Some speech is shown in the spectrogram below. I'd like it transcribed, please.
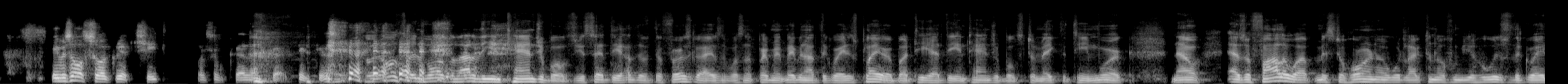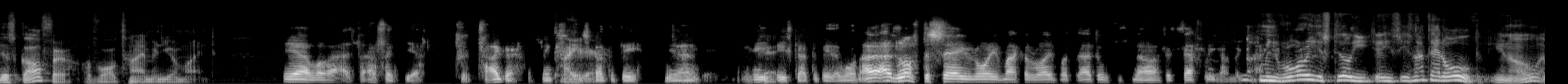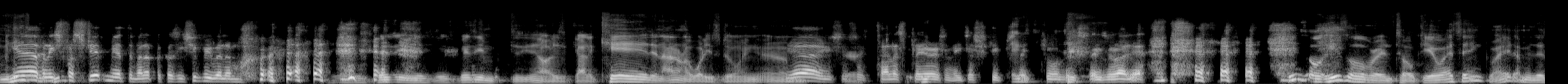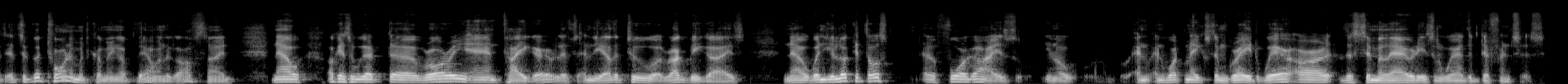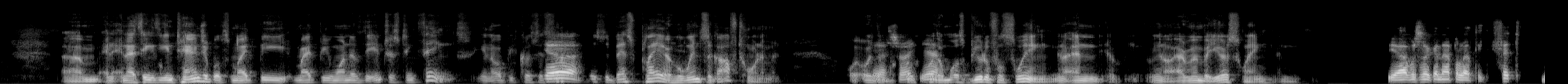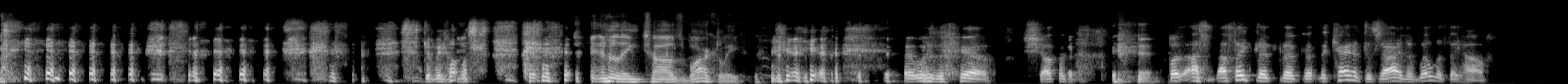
he was also a great cheat some kind of. so it also involves a lot of the intangibles. You said the other, the first guy wasn't maybe not the greatest player, but he had the intangibles to make the team work. Now, as a follow up, Mr. Horner would like to know from you who is the greatest golfer of all time in your mind. Yeah, well, I, I think yeah, Tiger. I think Tiger. has got to be. Yeah, Okay. He, has got to be the one. I, would love to say Rory McIlroy, but I don't know. It's definitely not No, I mean, Rory is still, he's, he's not that old, you know? I mean, yeah, but he's, he's frustrating me at the minute because he should be winning more. he's busy. He's, he's, busy, you know, he's got a kid and I don't know what he's doing. Um, yeah, he's just uh, like tennis players and he just keeps like, throwing these things around. Yeah. he's, he's over in Tokyo, I think, right? I mean, it's, it's, a good tournament coming up there on the golf side. Now, okay, so we got uh, Rory and Tiger, let's, and the other two two uh, rugby guys. Now, when you look at those uh, four guys, you know, and, and what makes them great, where are the similarities and where are the differences? Um, and, and I think the intangibles might be might be one of the interesting things, you know, because it's, yeah. it's the best player who wins the golf tournament, or, or, the, right, yeah. or, the, most beautiful swing, you know. And you know, I remember your swing, and yeah, I was like an epileptic fit. To be honest. Channeling Charles Barkley. it was yeah, shocking. but I, I think that the, the kind of desire, the will that they have,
